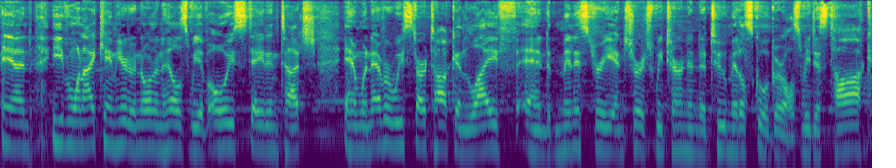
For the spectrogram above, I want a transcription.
And even when I came here to Northern Hills, we have always stayed in touch. And whenever we start talking life and ministry and church, we turn into two middle school girls. We just talk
